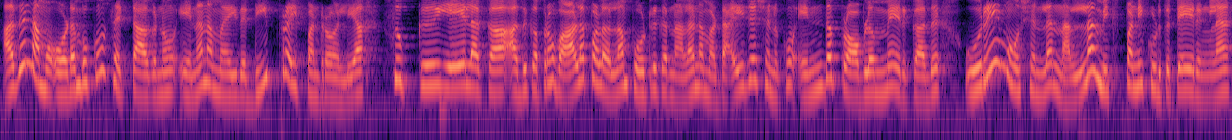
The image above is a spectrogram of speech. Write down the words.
அது நம்ம உடம்புக்கும் செட் ஆகணும். ஏன்னா நம்ம இதை டீப் ஃப்ரை பண்ணுறோம் இல்லையா? சுக்கு ஏலக்காய் அதுக்கப்புறம் வாழைப்பழம்லாம் போட்டிருக்கறனால நம்ம டைஜஷனுக்கும் எந்த ப்ராப்ளமுமே இருக்காது. ஒரே மோஷனில் நல்லா மிக்ஸ் பண்ணி கொடுத்துட்டே இருங்களேன்.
